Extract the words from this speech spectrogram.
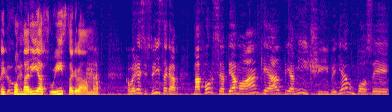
E Luca con di- Maria su Instagram. con Maria su Instagram, ma forse abbiamo anche altri amici. Vediamo un po' se,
